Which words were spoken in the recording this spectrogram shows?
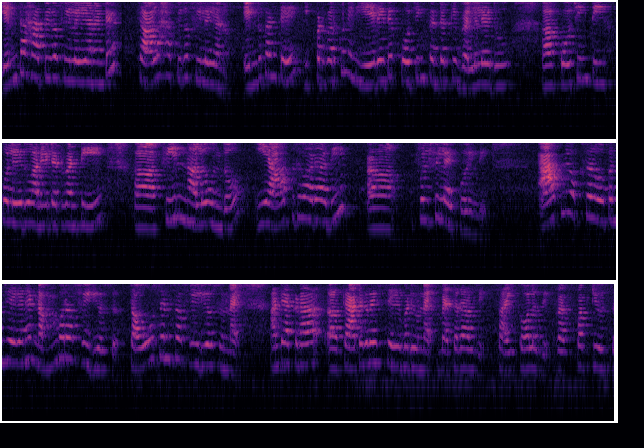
ఎంత హ్యాపీగా ఫీల్ అయ్యానంటే చాలా హ్యాపీగా ఫీల్ అయ్యాను. ఎందుకంటే ఇప్పటి వరకు నేను ఏదైతే కోచింగ్ సెంటర్కి వెళ్ళలేదు ఆ, కోచింగ్ తీసుకోలేదు అనేటటువంటి ఫీల్ నాలో ఉందో ఈ యాప్ ద్వారా అది ఫుల్ఫిల్ అయిపోయింది. యాప్ని ఒకసారి ఓపెన్ చేయగానే number of videos thousands of videos ఉన్నాయి. అంటే అక్కడ కేటగరైజ్ చేయబడి ఉన్నాయి. Methodology psychology perspectives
